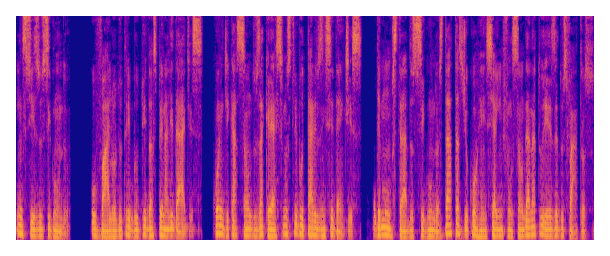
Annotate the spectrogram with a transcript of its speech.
Inciso 2. O valor do tributo e das penalidades, com indicação dos acréscimos tributários incidentes, demonstrados segundo as datas de ocorrência e em função da natureza dos fatos,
